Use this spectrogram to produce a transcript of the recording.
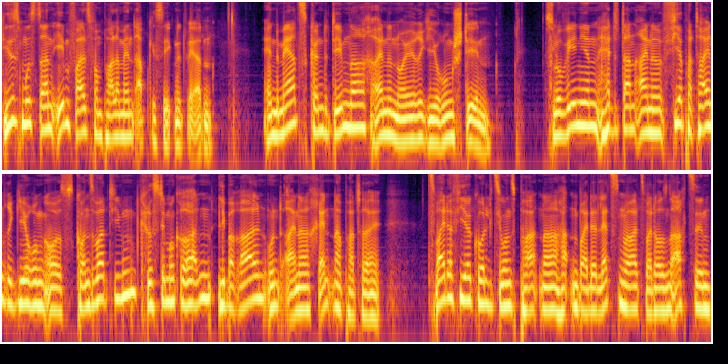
Dieses muss dann ebenfalls vom Parlament abgesegnet werden. Ende März könnte demnach eine neue Regierung stehen. Slowenien hätte dann eine Vier-Parteien-Regierung aus Konservativen, Christdemokraten, Liberalen und einer Rentnerpartei. Zwei der vier Koalitionspartner hatten bei der letzten Wahl 2018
